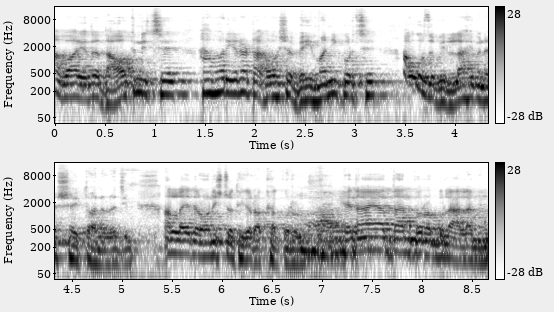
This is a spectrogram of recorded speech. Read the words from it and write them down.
আবার এদের দাওয়াত নিচ্ছে, আবার এরা টাকা পয়সা বেইমানি করছে। আউজবিল্লাহ মিনাশ রাজিম। আল্লাহ এদের অনিষ্ট থেকে রক্ষা করুন। হেদায়াত দান আলামিন।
